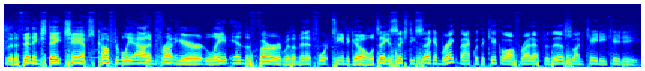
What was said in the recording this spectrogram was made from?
The defending state champs comfortably out in front here late in the third with a minute 14 to go. We'll take a 60 second break back with the kickoff right after this on KDKD.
